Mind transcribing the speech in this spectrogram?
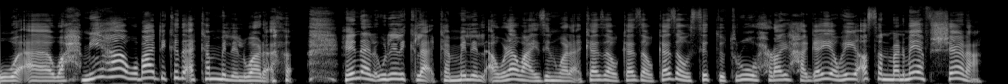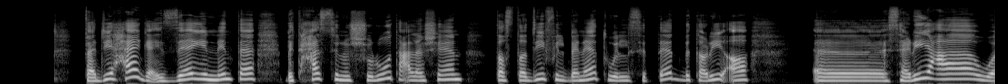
وأ- وأحميها وبعد كده أكمل الورق. هنا يقول لك لأ كملي الأوراق وعايزين ورق كذا وكذا وكذا والست تروح رايحة جاية وهي أصلا مرمية في الشارع. فدي حاجة إزاي إن أنت بتحسن الشروط علشان تستضيف البنات والستات بطريقة آه، سريعة و...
